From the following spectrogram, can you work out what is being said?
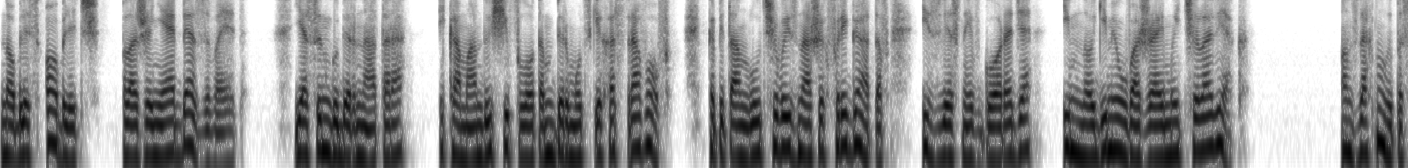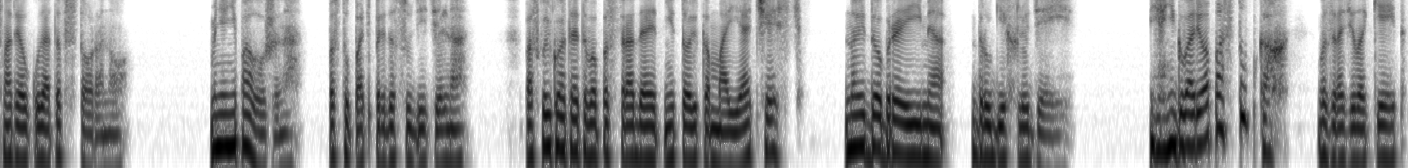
Ноблис Облидж положение обязывает. Я сын губернатора и командующий флотом Бермудских островов, капитан лучшего из наших фрегатов, известный в городе и многими уважаемый человек». Он вздохнул и посмотрел куда-то в сторону. «Мне не положено поступать предосудительно, поскольку от этого пострадает не только моя честь, но и доброе имя других людей». «Я не говорю о поступках», — возразила Кейт,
